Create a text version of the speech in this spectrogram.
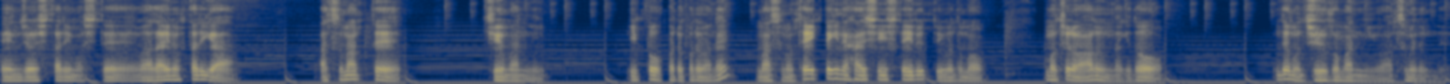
炎上したりもして、話題の二人が集まって9万人。一方、これこれはね、まあその定期的に配信しているっていうことももちろんあるんだけど、でも15万人を集めるんで。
